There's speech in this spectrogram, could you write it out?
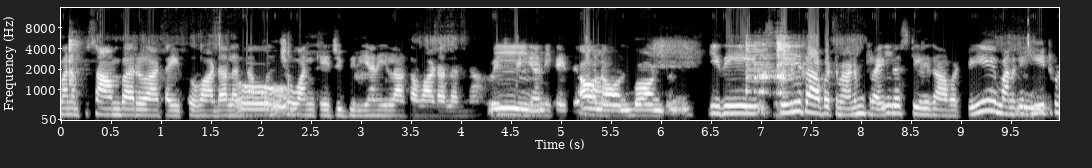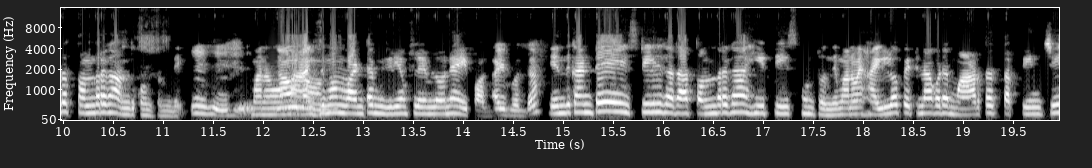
మనం సాంబారు ఆ టైప్ వాడాలన్నా. కొంచెం వన్ కేజీ బిర్యానీ లాగా వాడాలన్నా వెజ్ మ్మ్. బిర్యానీకి అయితే బాగుంటుంది. ఇది స్టీల్ కాబట్టి మేడం ట్రైప్లెస్ స్టీల్ కాబట్టి మనకి. హీట్ కూడా తొందరగా అందుకుంటుంది. మనం. మాక్సిమం వంట మీడియం ఫ్లేమ్లోనే అయిపోద్ది అయిపోద్దా ఎందుకంటే స్టీల్ కదా తొందరగా హీట్ తీసుకుంటుంది మనం హైలో పెట్టినా కూడా మాడతది తప్పించి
